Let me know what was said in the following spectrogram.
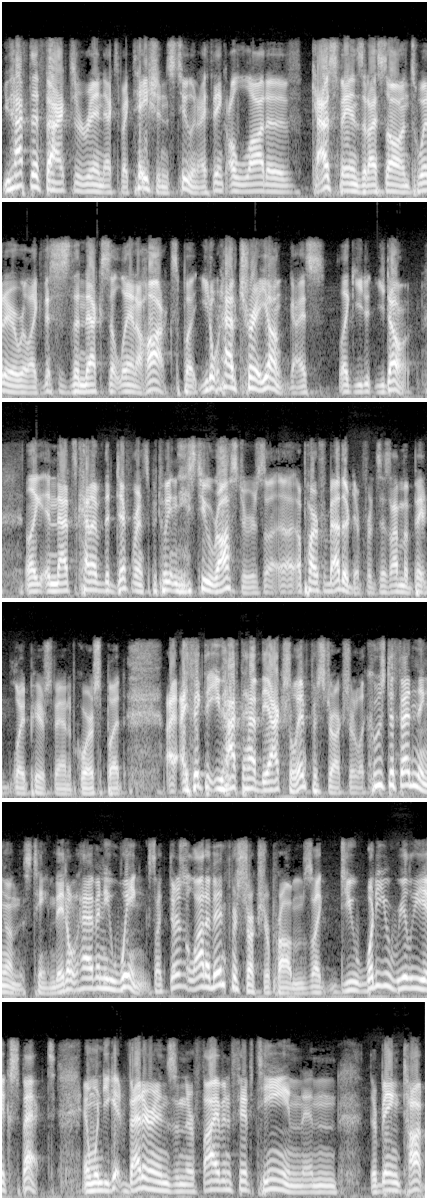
You have to factor in expectations too, and I think a lot of Cavs fans that I saw on Twitter were like, "This is the next Atlanta Hawks," but you don't have Trae Young, guys. Like, you you don't. Like, and that's kind of the difference between these two rosters. Uh, apart from other differences, I'm a big Lloyd Pierce fan, of course, but I, I think that you have to have the actual infrastructure. Like, who's defending on this team? They don't have any wings. Like, there's a lot of infrastructure problems. Like, do you what do you really expect? And when you get veterans and they're five and fifteen and they're being taught,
